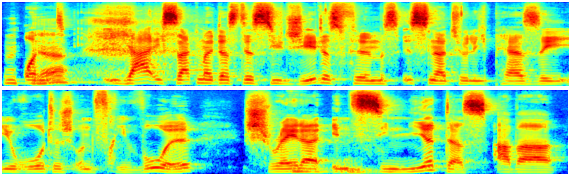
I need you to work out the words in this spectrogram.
Und ja. ja. ich sag mal, dass das Sujet des Films ist natürlich per se erotisch und frivol. Schrader mhm. inszeniert das aber,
